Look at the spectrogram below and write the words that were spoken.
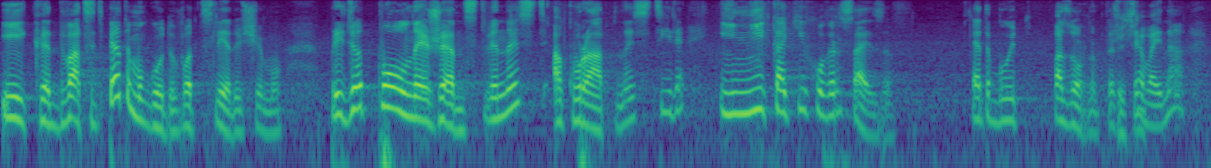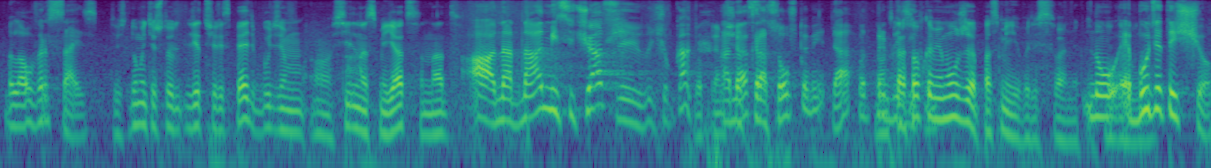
И к 25 году, вот следующему, придет полная женственность, аккуратность стиля и никаких оверсайзов. Это будет позорно, потому что вся война была оверсайз. То есть думаете, что лет через пять будем э, сильно смеяться над... А над нами сейчас, еще как, вот а сейчас? над кроссовками, да, вот Над кроссовками мы уже посмеивались с вами. Ну, э, будет еще.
